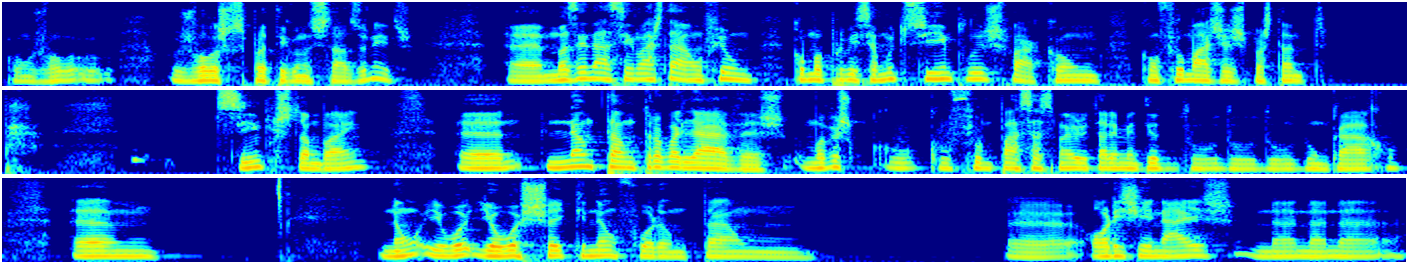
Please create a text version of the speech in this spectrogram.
com os, valo os valores que se praticam nos Estados Unidos. Uh, mas ainda assim, lá está, um filme com uma premissa muito simples, pá, com, com filmagens bastante pá, simples também, uh, não tão trabalhadas, uma vez que que o filme passa-se maioritariamente dentro do, do, de um carro, um, não, eu, eu achei que não foram tão uh, originais na, na, na,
